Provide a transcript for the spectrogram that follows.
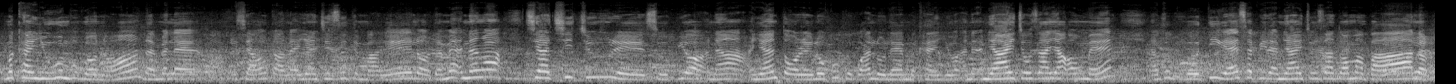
မခံယူဘူးပေါ့နော်ဒါပေမဲ့လည်း ဆရာတို့ကလည်းအရန်ကျေးဇူးတင်ပါတယ်လို့ဒါပေမဲ့အနက်ကဆရာချီကျူးတယ်ဆိုပြီးတော့အနက်ကအရန်တော်တယ်လို့ကိုကိုကအဲ့လိုလည်းမခံယူအနက်အများကြီးစူးစမ်းရအောင်မယ်အခုကိုကိုတည်တယ်ဆက်ပြီးလည်းအများကြီးစူးစမ်းသွားမှာပါလို့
